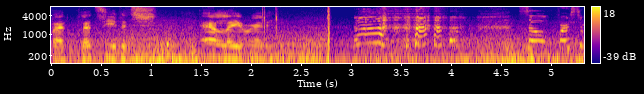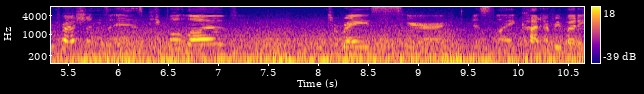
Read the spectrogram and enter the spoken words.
but let's see if it's LA ready. first impressions is people love to race here, just like cut everybody.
